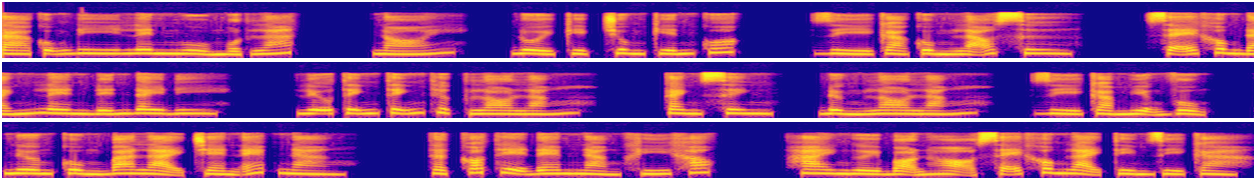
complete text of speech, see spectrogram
ta cũng đi lên ngủ một lát. Nói, đuổi kịp Trung Kiến Quốc, gì cả cùng lão sư, sẽ không đánh lên đến đây đi. Liễu tĩnh tĩnh thực lo lắng. Canh sinh, đừng lo lắng, gì cả miệng vụng, nương cùng ba lại chèn ép nàng. Thật có thể đem nàng khí khóc, hai người bọn họ sẽ không lại tìm gì cả.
